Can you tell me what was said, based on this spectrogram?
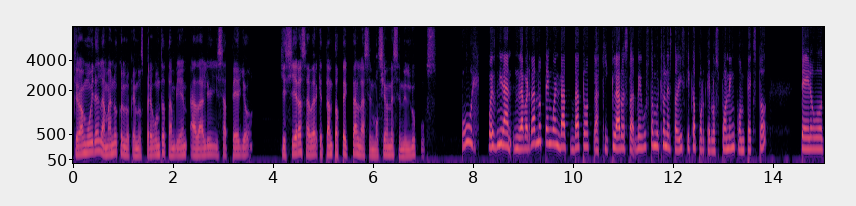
Que va muy de la mano con lo que nos pregunta también Adali Satello. Quisiera saber qué tanto afectan las emociones en el lupus. Uy, pues mira, la verdad no tengo el dato aquí claro. me gusta mucho la estadística porque nos pone en contexto, pero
